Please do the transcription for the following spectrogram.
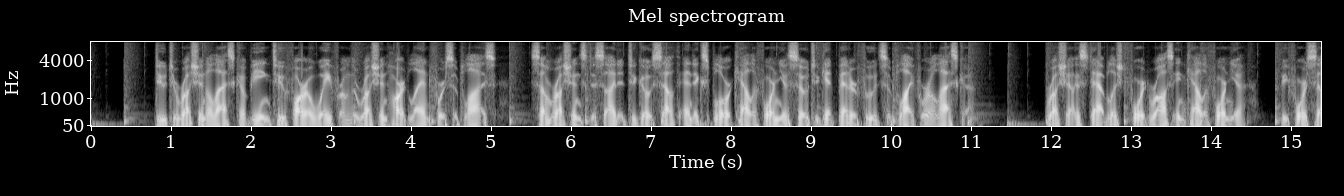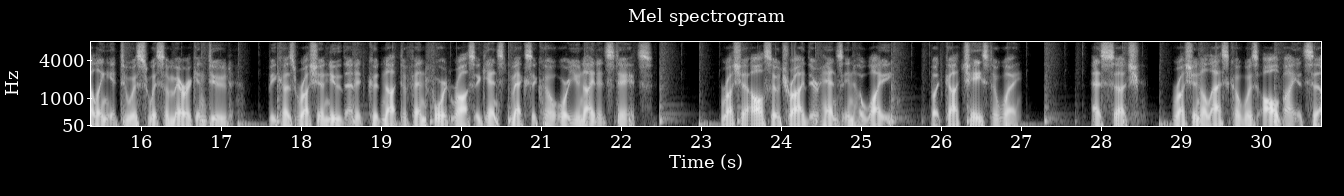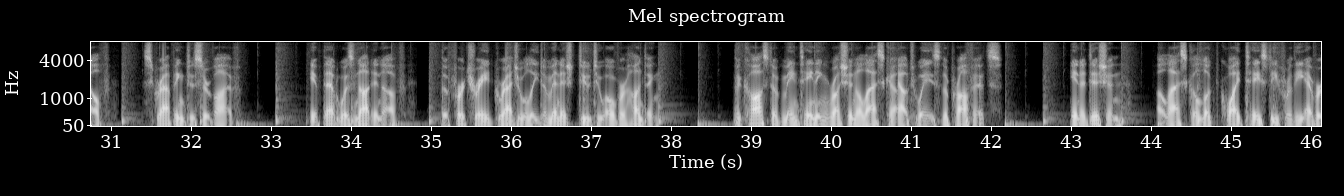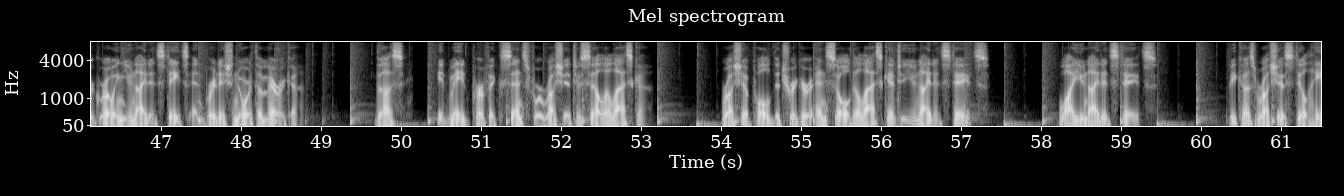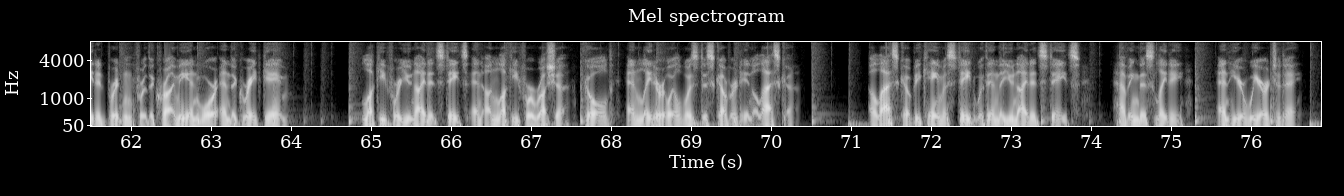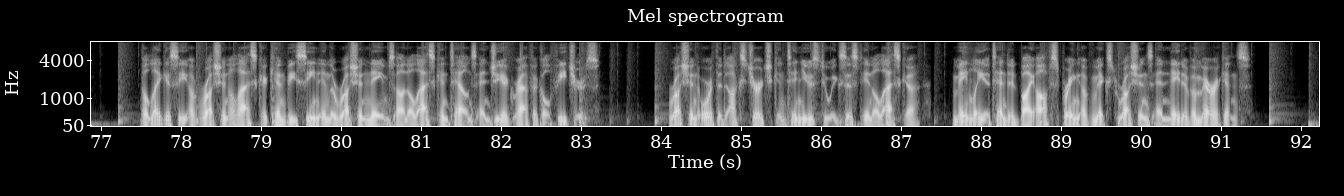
Due to Russian Alaska being too far away from the Russian heartland for supplies, some Russians decided to go south and explore California so to get better food supply for Alaska. Russia established Fort Ross in California, before selling it to a Swiss-American dude, because Russia knew that it could not defend Fort Ross against Mexico or United States. Russia also tried their hands in Hawaii, but got chased away. As such, Russian Alaska was all by itself, scrapping to survive. If that was not enough, the fur trade gradually diminished due to overhunting. The cost of maintaining Russian Alaska outweighs the profits. In addition, Alaska looked quite tasty for the ever-growing United States and British North America. Thus, it made perfect sense for Russia to sell Alaska. Russia pulled the trigger and sold Alaska to United States. Why United States? Because Russia still hated Britain for the Crimean War and the Great Game. Lucky for United States and unlucky for Russia, gold and later oil was discovered in Alaska. Alaska became a state within the United States, having this lady, and here we are today. The legacy of Russian Alaska can be seen in the Russian names on Alaskan towns and geographical features. Russian Orthodox Church continues to exist in Alaska, mainly attended by offspring of mixed Russians and Native Americans.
